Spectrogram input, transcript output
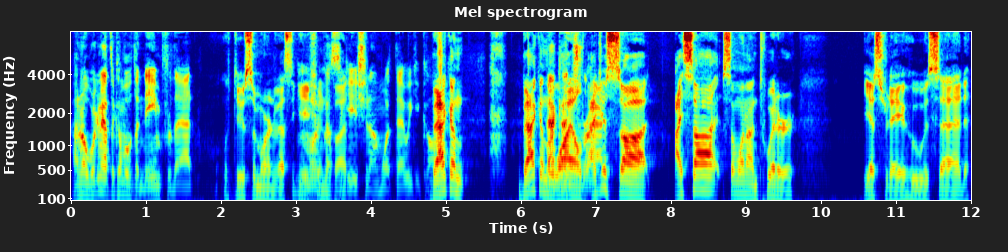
I don't know. We're gonna have to come up with a name for that. We'll do some more investigation. More investigation on what that we could call. back on back on the Back wild i just saw i saw someone on twitter yesterday who was said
